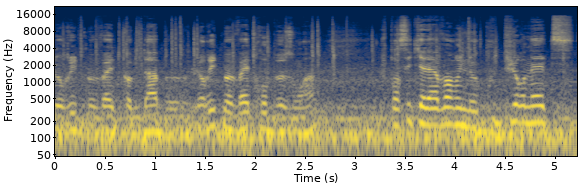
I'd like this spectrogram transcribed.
le rythme va être comme d'hab, le rythme va être au besoin. Je pensais qu'il allait y avoir une coupure nette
